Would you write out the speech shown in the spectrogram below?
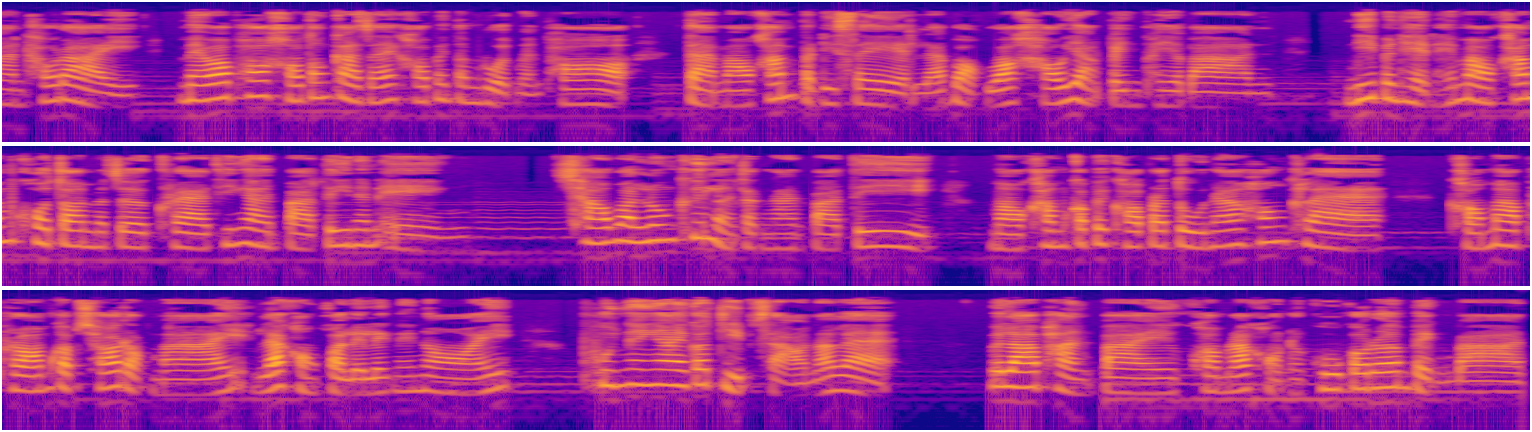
การเท่าไหร่ แม้ว่าพ่อเขาต้องการจะให้เขาเป็นตำรวจเหมือนพ่อ แต่เมาคัมปฏิเสธ และบอกว่าเขาอยากเป็นพยาบาล นี่เป็นเหตุให้เมาคัมโคจรมาเจอแคลร์ที่งานปาร์ตี้นั่นเอง เช้าวันรุ่งขึ้นหลังจากงานปาร์ตี้ เมาคัมก็ไปเคาะประตูหน้าห้องแคลร์เขามาพร้อมกับช่อดอกไม้และของขวัญเล็กๆน้อยๆพูดง่าย ๆ ก็จีบสาวนั่นแหละ เวลาผ่านไปความรักของทั้งคู่ก็เริ่มเบ่งบาน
